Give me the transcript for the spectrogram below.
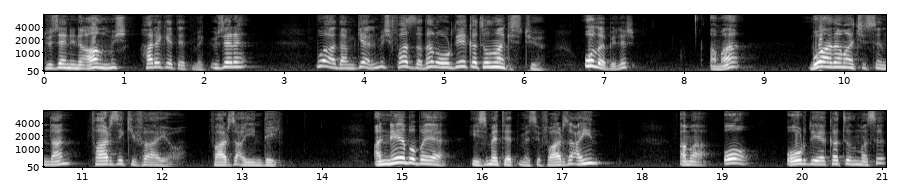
düzenini almış, hareket etmek üzere. Bu adam gelmiş fazladan orduya katılmak istiyor. Olabilir. Ama bu adam açısından farz-ı kifaye o. Farz-ı ayın değil. Anneye babaya hizmet etmesi farz-ı ayın ama o orduya katılması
